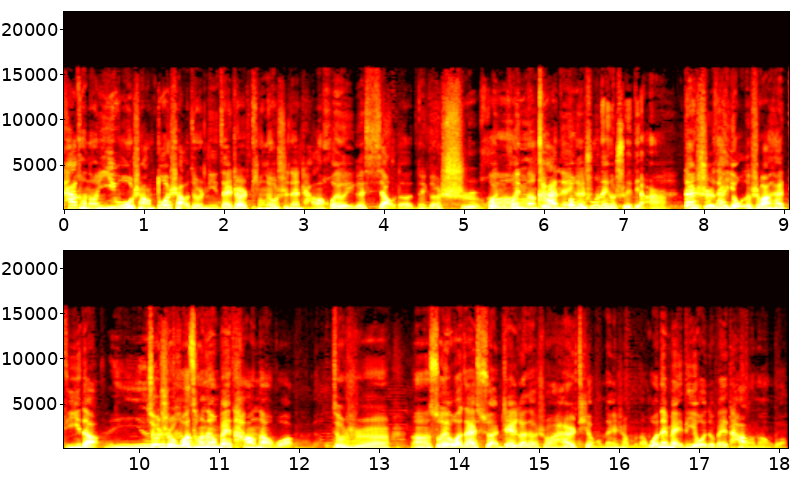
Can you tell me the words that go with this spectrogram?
它可能衣物上多少，就是你在这儿停留时间长了，会有一个小的那个湿，会、哦会你能看见崩出那个水点儿。但是它有的是往下滴的，就是我曾经被被烫到过，就是嗯、呃所以我在选这个的时候还是挺那什么的。我那美的我就被烫到过，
